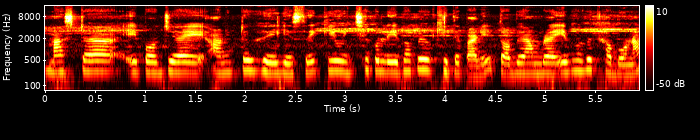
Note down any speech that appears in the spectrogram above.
মাছটা এই পর্যায়ে অনেকটাই হয়ে গেছে। কেউ ইচ্ছে করলে এভাবেও খেতে পারে, তবে আমরা এভাবে খাব না।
